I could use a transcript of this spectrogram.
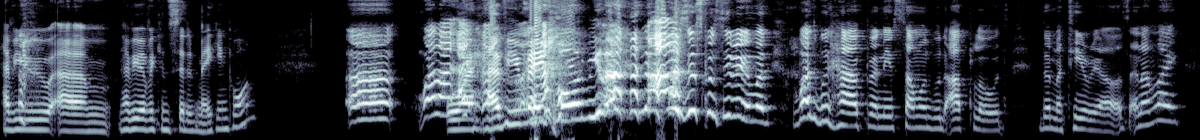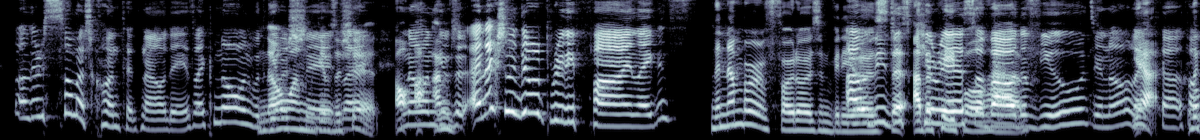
Have you um have you ever considered making porn? Uh well I, Or I, have you made porn, Mila? No, I was just considering what what would happen if someone would upload the materials, and I'm like, well, there's so much content nowadays. Like no one would. No give a one shit. gives a like, shit. Oh, no I- one I'm- gives a. And actually, they were pretty fine. Like it's. the number of photos and videos I would be just curious about have. the views, you know, like Yeah, how, the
